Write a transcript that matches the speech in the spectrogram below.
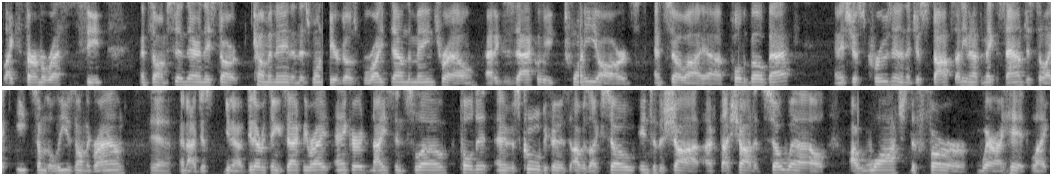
like thermarest seat. And so I'm sitting there and they start coming in and this one deer goes right down the main trail at exactly 20 yards. And so I uh, pull the bow back and it's just cruising and it just stops. I didn't even have to make a sound just to like eat some of the leaves on the ground. Yeah. And I just, you know, did everything exactly right, anchored nice and slow, pulled it. And it was cool because I was like so into the shot. I, I shot it so well. I watched the fur where I hit, like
